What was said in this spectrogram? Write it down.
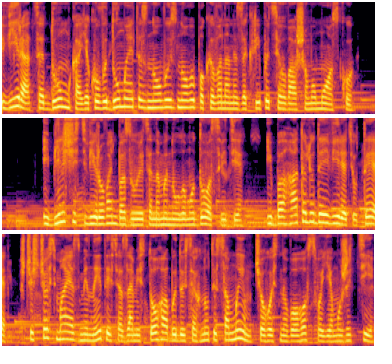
Віра це думка, яку ви думаєте знову і знову, поки вона не закріпиться у вашому мозку. І більшість вірувань базується на минулому досвіді, і багато людей вірять у те, що щось має змінитися замість того, аби досягнути самим чогось нового в своєму житті.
